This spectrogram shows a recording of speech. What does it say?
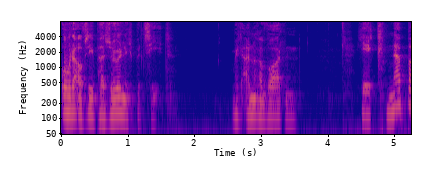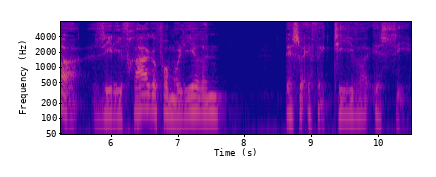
oder auf Sie persönlich bezieht. Mit anderen Worten, je knapper Sie die Frage formulieren, desto effektiver ist sie.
